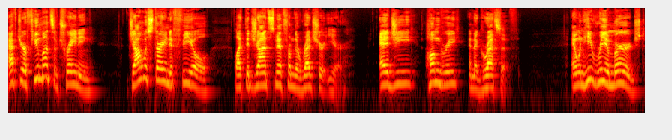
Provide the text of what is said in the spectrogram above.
After a few months of training, John was starting to feel like the John Smith from the redshirt year, edgy, hungry, and aggressive. And when he reemerged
